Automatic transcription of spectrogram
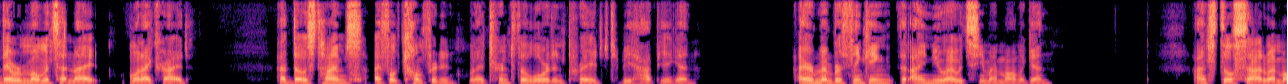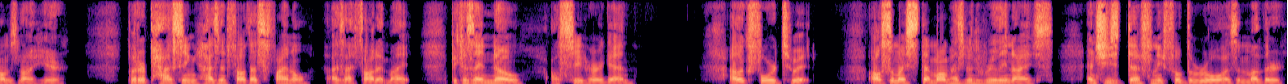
There were moments at night when I cried. At those times, I felt comforted when I turned to the Lord and prayed to be happy again. I remember thinking that I knew I would see my mom again. I'm still sad my mom's not here, but her passing hasn't felt as final as I thought it might because I know I'll see her again. I look forward to it. Also, my stepmom has been really nice, and she's definitely filled the role as a mother.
